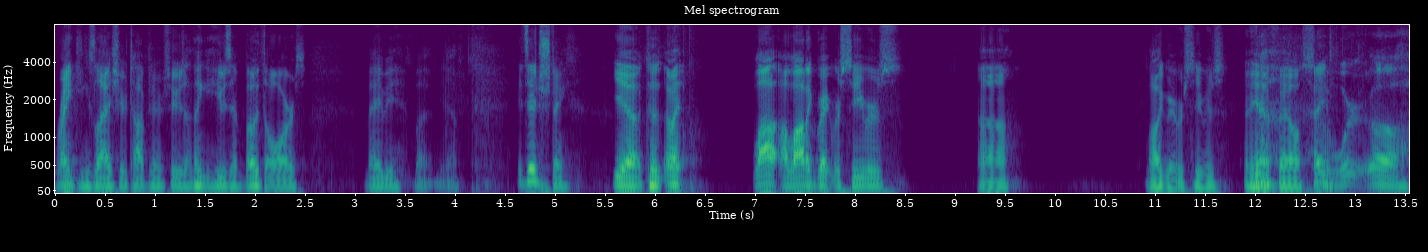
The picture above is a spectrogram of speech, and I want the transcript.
rankings last year, top ten receivers. I think he was in both of ours, maybe. But yeah, it's interesting. yeah, because I mean, a lot, a lot of great receivers, uh, a lot of great receivers in the Yeah. NFL. So. Hey, we're uh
